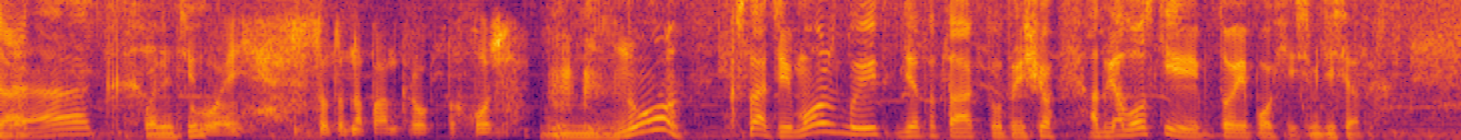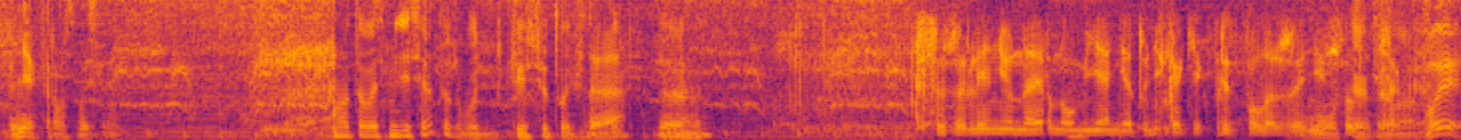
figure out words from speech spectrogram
Так, Валентин. Ой, что-то на панк-рок похоже. Ну, кстати, может быть, где-то так. Тут еще отголоски той эпохи, 70-х. В некотором смысле. ну это 80 тоже будет, если точно. Да? Да. К сожалению, наверное, у меня нету никаких предположений. Вот как так. Вы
